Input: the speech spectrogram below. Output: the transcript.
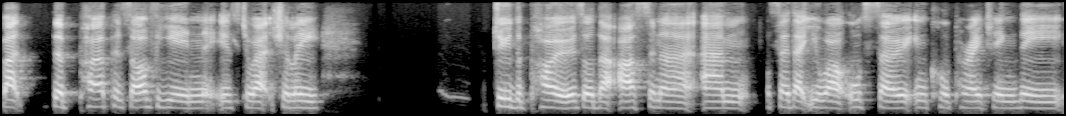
but the purpose of yin is to actually do the pose or the asana um, so that you are also incorporating the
